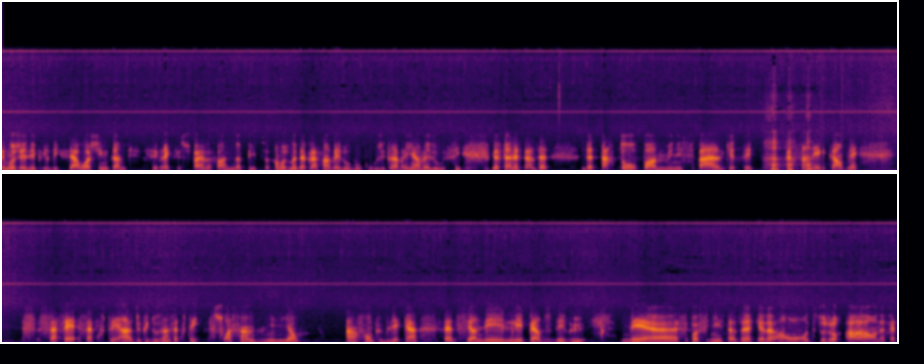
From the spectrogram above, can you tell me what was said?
Moi, j'ai pris le Bixi à Washington, c'est vrai que c'est super le fun. Là. Puis de toute façon, moi, je me déplace en vélo beaucoup. J'ai travaillé en vélo aussi. Mais c'est une espèce de, de tarte aux pommes municipale que tu sais, personne n'est contre, mais ça fait ça a coûté, en- depuis 12 ans, ça a coûté 70 millions en fonds publics. Hein. Tu additionnes les, les pertes du début, mais euh, c'est pas fini. C'est-à-dire que là, on, on dit toujours Ah, on a fait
